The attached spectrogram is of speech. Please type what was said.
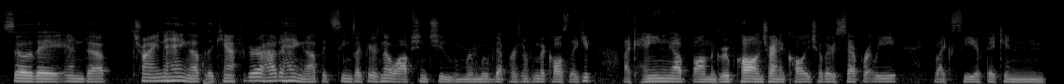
So they end up trying to hang up. They can't figure out how to hang up. It seems like there's no option to remove that person from the call. So they keep like hanging up on the group call and trying to call each other separately to like see if they can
